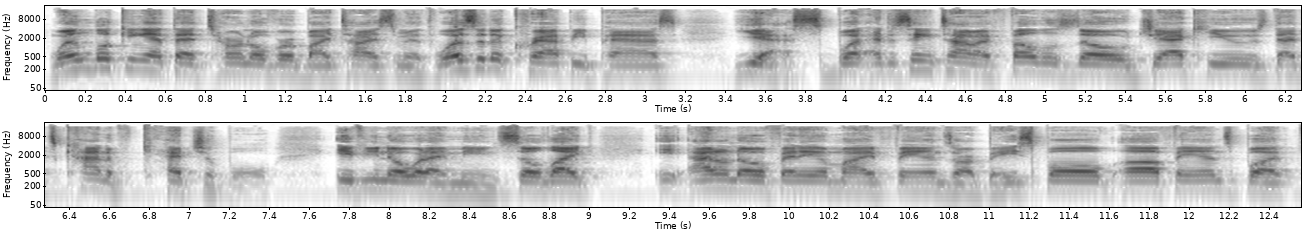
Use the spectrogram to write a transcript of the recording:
when looking at that turnover by Ty Smith, was it a crappy pass? Yes. But at the same time, I felt as though Jack Hughes, that's kind of catchable, if you know what I mean. So like I don't know if any of my fans are baseball uh, fans, but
